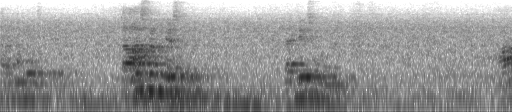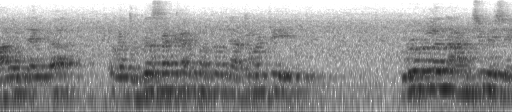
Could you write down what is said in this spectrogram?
పని చేస్తుంది నాశనం చేస్తుంది దట్ ఈస్ మోడీ ఆ విధంగా ఒక దుర్గ సంకల్పంతో అటువంటి క్రూరులను అణచివేసే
